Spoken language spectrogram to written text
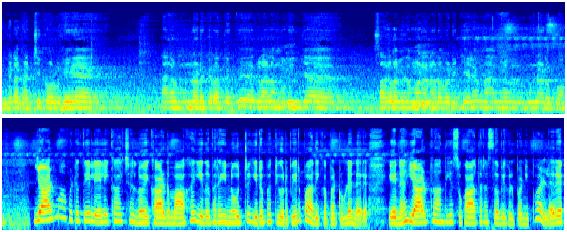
எங்கட கட்சி கொள்கையை நாங்கள் முன்னெடுக்கிறதுக்கு எங்களால் முடிஞ்ச சகல விதமான நடவடிக்கையிலும் நாங்கள் முன்னெடுப்போம். யாழ் மாவட்டத்தில் எலிக்காய்ச்சல் நோய் காரணமாக இதுவரை நூற்று இருபத்தி ஒரு பேர் பாதிக்கப்பட்டுள்ளனர் என யாழ் பிராந்திய சுகாதார சேவைகள் பணிப்பாளர்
